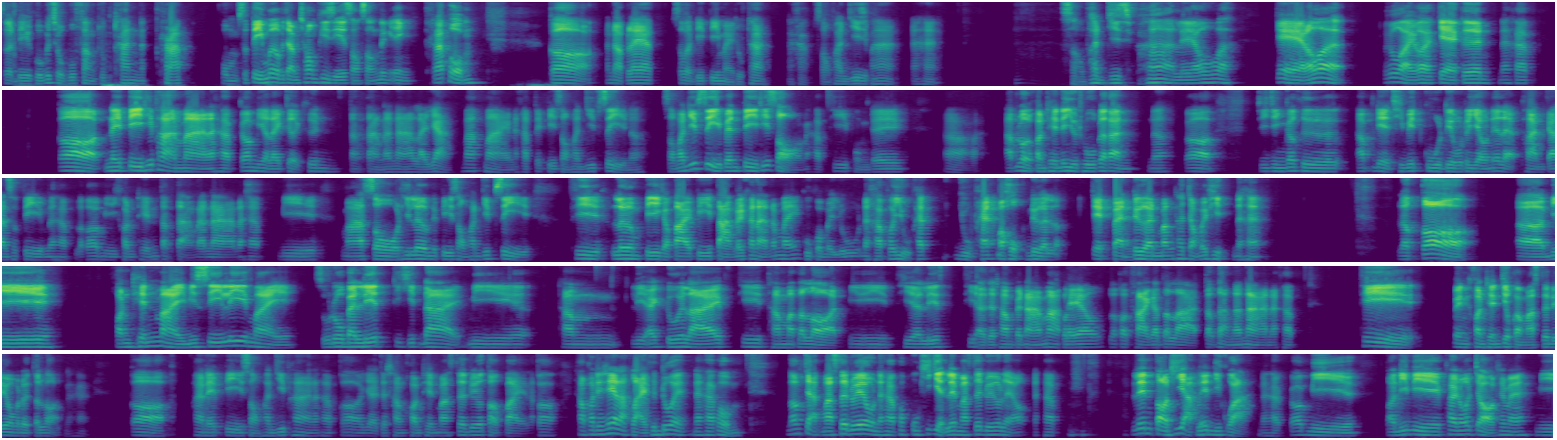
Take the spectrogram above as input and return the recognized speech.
สวัสดีคุณผู้ชมผู้ฟังทุกท่านนะครับ ผมสตรีมเมอร์ประจำช่อง PCA 221 เองครับผม ก็อันดับแรกสวัสดีปีใหม่ทุกท่านนะครับ 2025 นะฮะ 2025 แล้วอะ แก่แล้วอะ ไม่ไหวว่ะ แก่เกินนะครับ ก็ในปีที่ผ่านมานะครับ ก็มีอะไรเกิดขึ้นต่างๆ นานาหลายอย่างมากมายนะครับ ในปี 2024 เนอะ2024 เป็นปีที่ 2 นะครับ ที่ผมได้อ่าอัปโหลดคอนเทนต์ใน YouTube แล้วกันเนะก็ จริง ๆ ก็คืออัปเดตชีวิตกูเรียวๆเนี่ยแหละผ่านการสตรีมนะครับ แล้วก็มีคอนเทนต์ต่างๆ นานานะครับ มีมาโซที่เริ่มในปี 2024 ที่เริ่มปีกับปลายปีต่างกันขนาดนั้นไหมกูก็ไม่รู้นะครับ เพราะอยู่แพทอยู่แพทมา 6 เดือนแล้ว7-8เดือนมั้งถ้าจำไม่ผิดนะฮะแล้วก็อ่ามีคอนเทนต์ใหม่มีซีรีส์ใหม่ Pseudo Ballad ที่คิดได้มีทำ React Do Live ที่ทำมาตลอดมี Tier List ที่อาจจะทำไปนานมากแล้ว แล้วก็ทายการตลาดต่างๆนานานะครับ ที่เป็นคอนเทนต์เกี่ยวกับ Master Duel มาโดยตลอดนะฮะก็ภายในปี 2025 นะครับ ก็อยากจะทำคอนเทนต์ Master Duel ต่อไป แล้วก็ทำคอนเทนต์ให้หลากหลายขึ้นด้วยนะครับผมนอกจาก Master Duel นะครับเพราะกูขี้เกียจเล่น Master Duel แล้วนะครับ เล่นตอนที่อยากเล่นดีกว่านะครับ ก็มีตอนนี้มีไพ่นกกระจอกใช่ไหมมี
